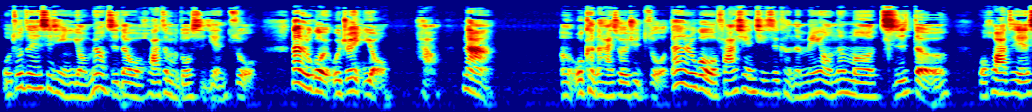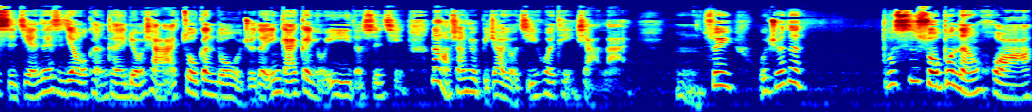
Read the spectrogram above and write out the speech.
我做这件事情有没有值得我花这么多时间做？那如果我觉得有，好，那呃，我可能还是会去做。但是如果我发现其实可能没有那么值得我花这些时间，这些时间我可能可以留下来做更多我觉得应该更有意义的事情，那好像就比较有机会停下来。嗯，所以我觉得。不是说不能滑，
